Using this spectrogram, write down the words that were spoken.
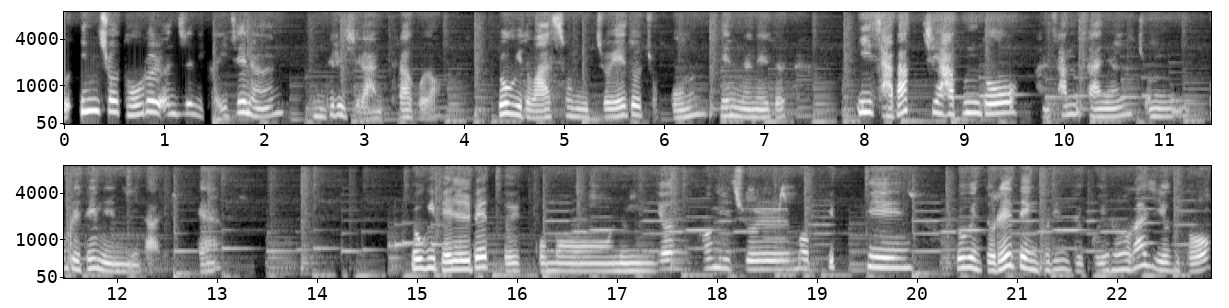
요 인조 돌을 얹으니까 이제는 힘들이질 않더라고요. 여기도 와송이 있죠. 얘도 조금 됐는 애들. 이 자박지 화분도 한 3, 4년 좀 오래된 애입니다. 이렇게. 여기 벨벳도 있고 뭐 능견, 거미줄, 뭐 피핀, 여긴 또 레드 앤 그린도 있고 여러 가지 여기도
